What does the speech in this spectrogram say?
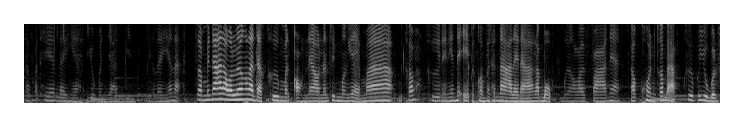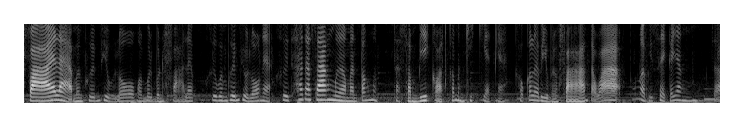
ทั้งประเทศอะไรเงี้ยอยู่บนยานบินหรืออะไรเงี้ยแหละจำไม่ได้แล้วว่าเรื่องอะไรแต่คือมันออกแนวนั้นจริงเมืองใหญ่มากก็คือในนี้นายเอกเป็นคนพัฒนาเลยนะ ระบบเมืองลอยฟ้าเนี่ยแล้วคนก็แบบคือไปอยู่บนฟ้าแหละมันพื้นผิวโลกมันบนบนฟ้าเลยคือบนพื้นผิวโลกเนี่ยคือถ้าจะสร้างเมืองมันต้องแบบจัดซอมบี้ก่อนก็มันขี้เกียจไงเขาก็เลยไปอยู่บนฟ้า แต่ว่าพวกหน่วยพิเศษก็ยังจะ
